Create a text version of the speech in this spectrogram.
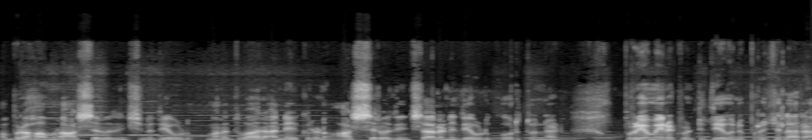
అబ్రహామును ఆశీర్వదించిన దేవుడు మన ద్వారా అనేకులను ఆశీర్వదించాలని దేవుడు కోరుతున్నాడు. ప్రియమైనటువంటి దేవుని ప్రజలారా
